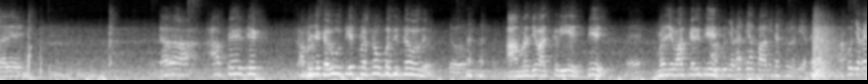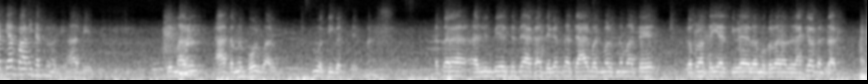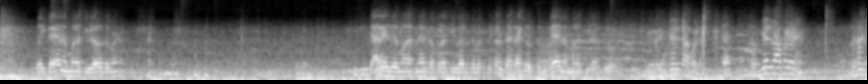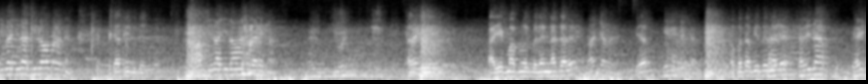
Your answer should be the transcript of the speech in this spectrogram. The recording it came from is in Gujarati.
તારે દાદા આપે જે આપણે જે કહ્યું તે જ પ્રશ્ન ઉપસ્થિત થયો છે. આ હમણાં જે વાત કરી એ તે જ હમણાં જે વાત કરી તે આખું જગત કેમ પામી શકતું નથી આખું જગત કેમ પામી શકતું નથી? હા તે તે મારું આ તમને ભોળ મારું. શું હકીકત છે? અત્યારે અરવિંદભાઈ છે તે આખા જગતના ચાર બદમાશ માટે કપડા તૈયાર સીવડાયેલા મોકલવાના રાખ્યા કંટાળ તો એ કયા નંબરના સીવડાવો તમે? ચારે હજાર માણસ ના કપડા સીવડાવ તમે કરતા રાખ્યો તમે કયા નંબરના સીવડાવશો સમજણ ના પડે. સમજણ ના પડે ને. બધા જુદા જુદા સિલાવા પડે ને. ક્યાંથી જુદા જુદા? આમ જુદા જુદા હોય ને દરેકના. આ એક માપનો બધાને ના ચાલે? ના ચાલે. ને. કેવી રીતે ચાલે? મફત આપીએ તો ના શરીરના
